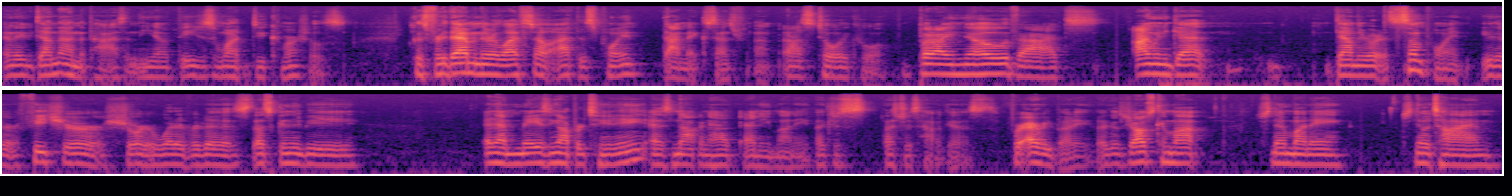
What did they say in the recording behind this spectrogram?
and they've done that in the past, and you know they just want to do commercials because for them and their lifestyle at this point, that makes sense for them. That's totally cool. But I know that I'm gonna get down the road at some point, either a feature or a short or whatever it is. That's gonna be an amazing opportunity and it's not to have any money. Like just that's just how it goes for everybody. Like those jobs come up, there's no money, there's no time,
